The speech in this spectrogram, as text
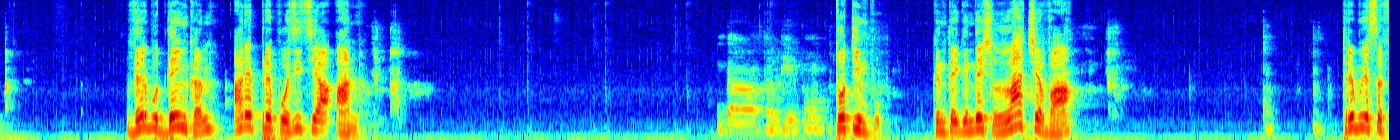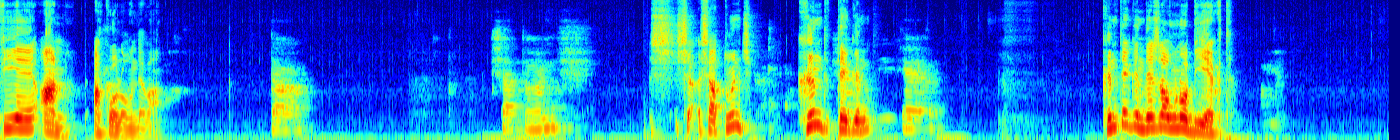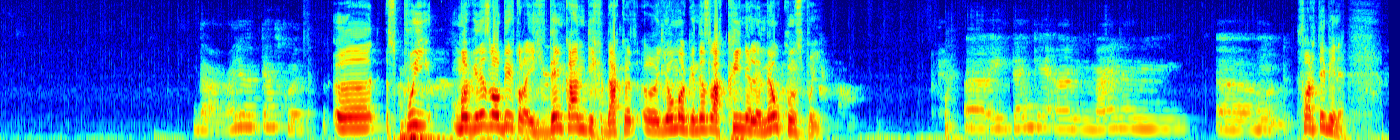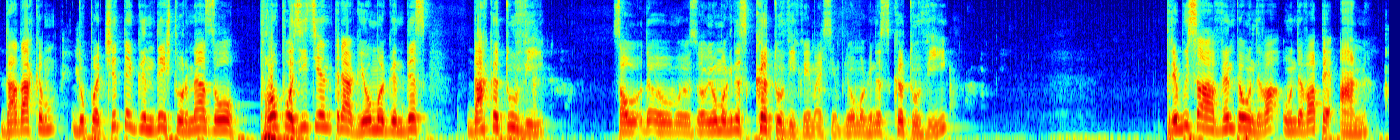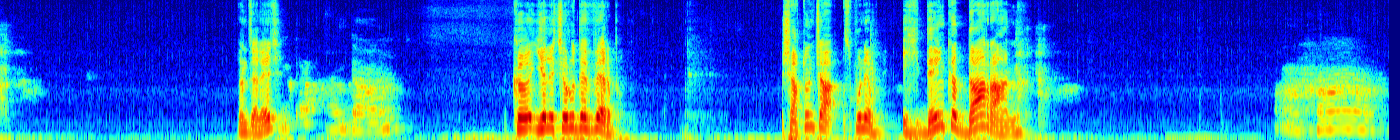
verbul denken are prepoziția an. Da, tot timpul. Tot timpul. Când te gândești la ceva, trebuie să fie an acolo undeva. Da. Și atunci... Și, și atunci, când te, gând, zice, când te gândești la un obiect, Da, eu te ascult. uh, spui, mă gândesc la obiectul ăla, ich denke an dich. Dacă uh, eu mă gândesc la câinele meu, cum spui? Äh, ich denke an meinen äh, Hund. Foarte bine. Dar dacă după ce te gândești urmează o propoziție întreagă, eu mă gândesc dacă tu vii, sau uh, sau eu mă gândesc că tu vii, că e mai simplu, eu mă gândesc că tu vii, trebuie să avem pe undeva, undeva pe an. Înțelegi? Da, da. Că el e cerut de verb. Și atunci spunem, ich denke daran Aha.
